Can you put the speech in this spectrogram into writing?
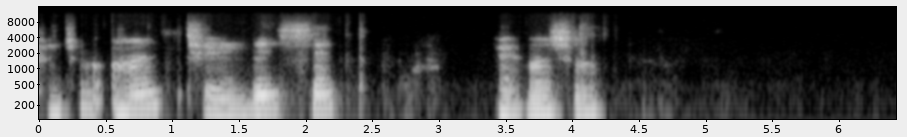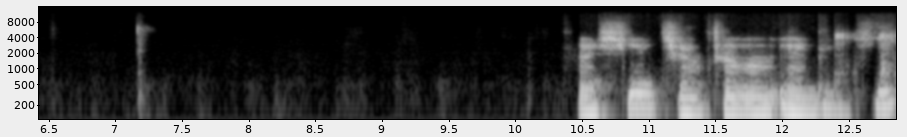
Control R to reset and also proceed to turn on NBC.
